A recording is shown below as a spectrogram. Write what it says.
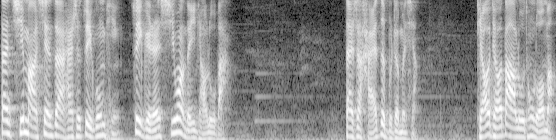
但起码现在还是最公平、最给人希望的一条路吧。但是孩子不这么想，条条大路通罗马，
